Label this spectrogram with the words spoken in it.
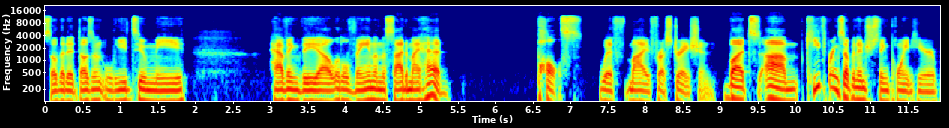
so that it doesn't lead to me having the uh, little vein on the side of my head pulse with my frustration. But um, Keith brings up an interesting point here.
